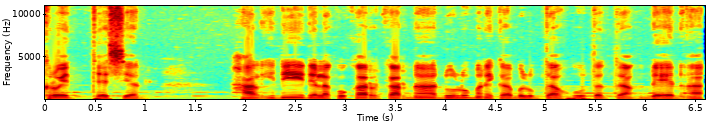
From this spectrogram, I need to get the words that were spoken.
Croatian. Hal ini dilakukan karena dulu mereka belum tahu tentang DNA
